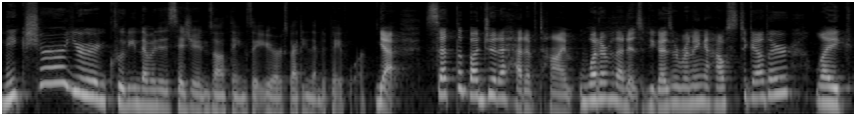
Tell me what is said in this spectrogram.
make sure you're including them in the decisions on things that you're expecting them to pay for. Yeah. Set the budget ahead of time, whatever that is. If you guys are renting a house together, like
